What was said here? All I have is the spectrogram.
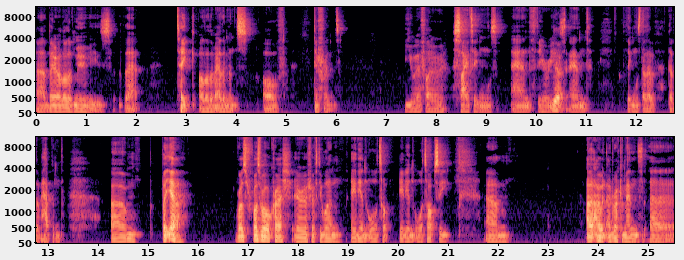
uh, there are a lot of movies that take a lot of elements of different UFO sightings and theories yeah. and things that have that have happened. Um, but yeah, Ros- Roswell crash, Area Fifty One, alien autop- alien autopsy. Um, I, I would I'd recommend uh,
